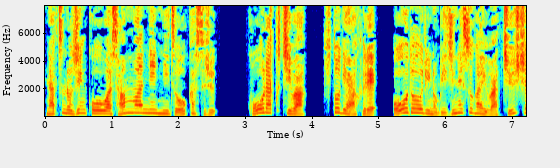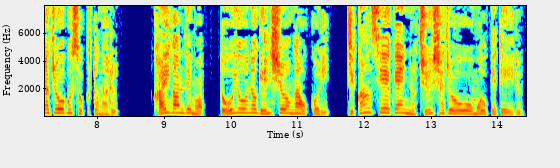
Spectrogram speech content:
夏の人口は3万人に増加する。行楽地は人で溢れ、大通りのビジネス街は駐車場不足となる。海岸でも同様の現象が起こり、時間制限の駐車場を設けている。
